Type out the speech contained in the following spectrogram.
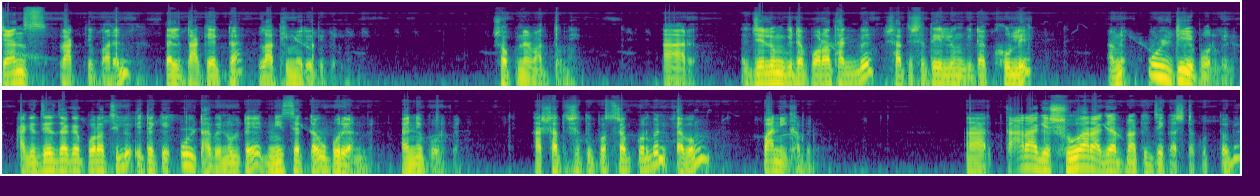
চান্স রাখতে পারেন, তাহলে তাকে একটা লাথি মেরে দেবেন, স্বপ্নের মাধ্যমে। আর যে লুঙ্গিটা পরা থাকবে, সাথে সাথে এই লুঙ্গিটা খুলে আপনি উল্টিয়ে পড়বেন আগে যে জায়গায় পরা ছিল, এটাকে উল্টাবেন, উল্টে নিচেরটা উপরে আনবেন আইনে পড়বেন আর সাথে সাথে প্রস্রাব করবেন এবং পানি খাবেন। আর তার আগে, শোয়ার আগে আপনাকে যে কাজটা করতে হবে,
